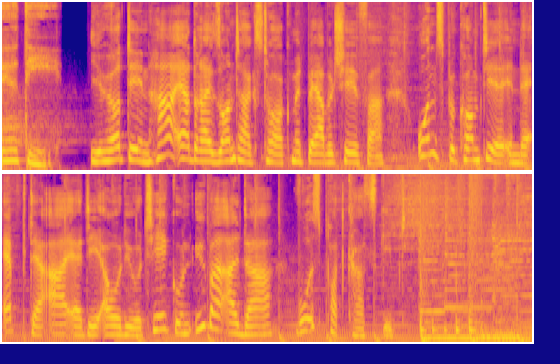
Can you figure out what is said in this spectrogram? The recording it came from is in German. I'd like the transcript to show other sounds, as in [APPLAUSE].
ARD. Ihr hört den HR3 Sonntagstalk mit Bärbel Schäfer. Uns bekommt ihr in der App der ARD Audiothek und überall da, wo es Podcasts gibt.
